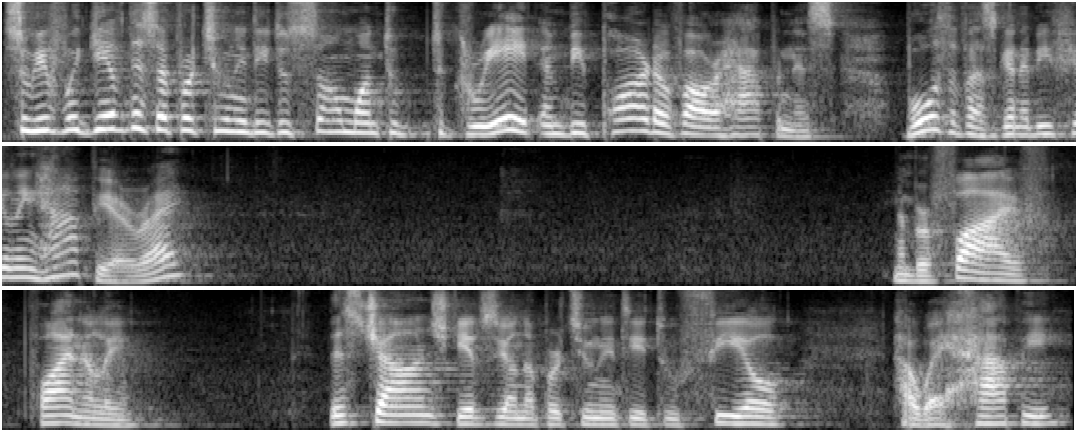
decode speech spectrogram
So if we give this opportunity to someone to, to create and be part of our happiness, both of us are going to be feeling happier, right? Number five, finally, this challenge gives you an opportunity to feel how a happy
